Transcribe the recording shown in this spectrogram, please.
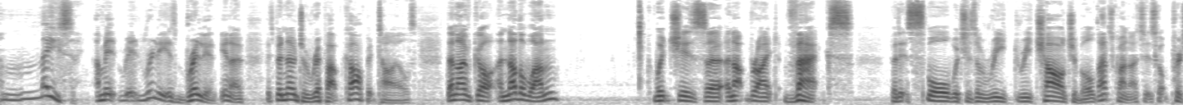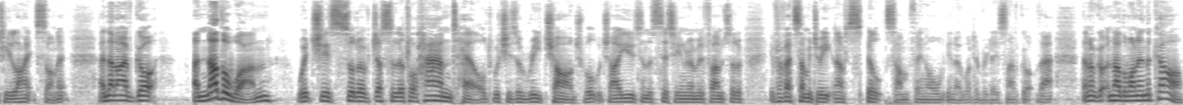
amazing. I mean it, it really is brilliant. You know, it's been known to rip up carpet tiles. Then I've got another one, which is uh, an upright Vax, but it's small, which is a re- rechargeable. That's quite nice. It's got pretty lights on it. And then I've got another one which is sort of just a little handheld, which is a rechargeable, which I use in the sitting room if I'm sort of if I've had something to eat and I've spilt something or you know whatever it is, and I've got that. Then I've got another one in the car,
